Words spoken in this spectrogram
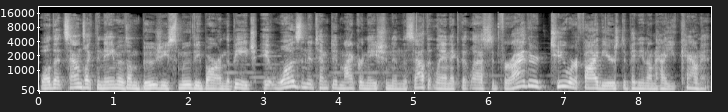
While that sounds like the name of some bougie smoothie bar on the beach, it was an attempted micronation in the South Atlantic that lasted for either two or five years depending on how you count it.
